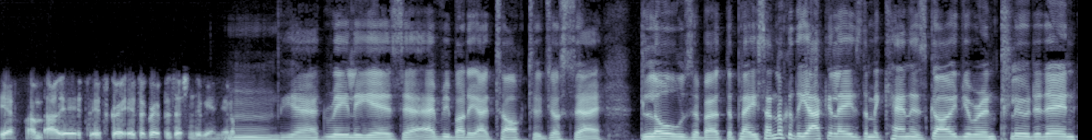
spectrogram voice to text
yeah, um, uh, it's it's great. It's a great position to be in. You know. Mm, yeah, it really is. Uh, everybody I talk to just uh, glows about the place. And look at the accolades, the McKenna's Guide you were included in,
